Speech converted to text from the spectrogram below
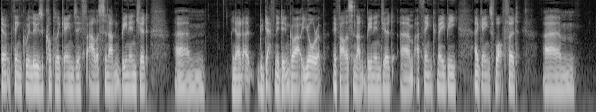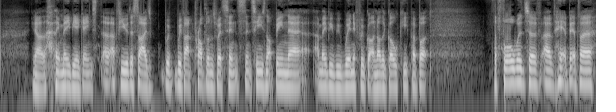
don't think we lose a couple of games if Alisson hadn't been injured. Um, you know, we definitely didn't go out of Europe if Alisson hadn't been injured. Um, I think maybe against Watford, um, you know, I think maybe against a, a, few of the sides we've, we've had problems with since since he's not been there. Maybe we win if we've got another goalkeeper, but the forwards have, have hit a bit of a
